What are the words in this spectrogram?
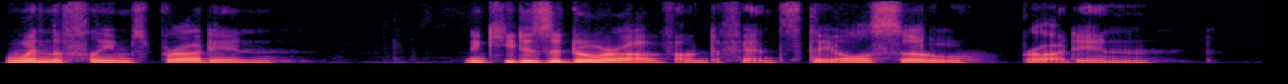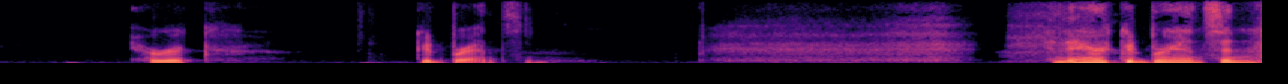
when the Flames brought in Nikita Zadorov on defense, they also brought in Erik Gudbranson. And Erik Gudbranson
